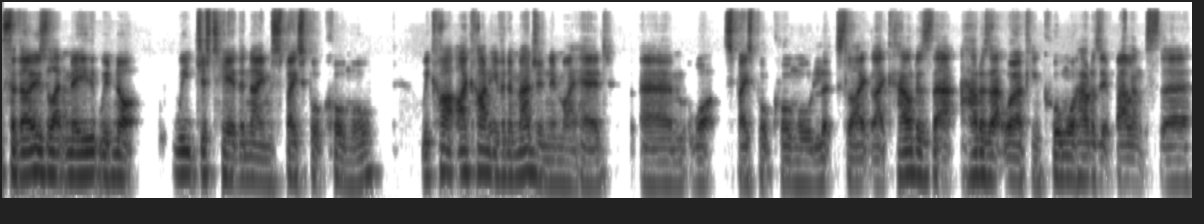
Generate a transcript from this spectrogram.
For those like me, we've not we just hear the name Spaceport Cornwall. We can't I can't even imagine in my head um, what Spaceport Cornwall looks like. Like how does that how does that work in Cornwall? How does it balance the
